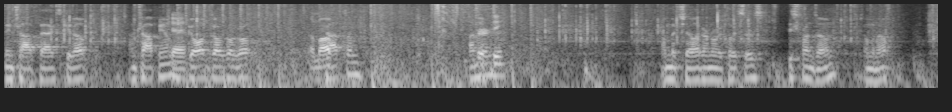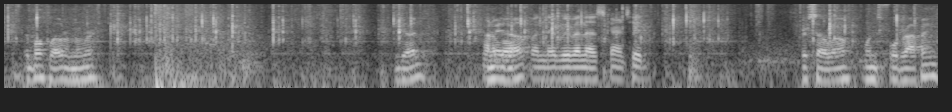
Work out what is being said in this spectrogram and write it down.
Then chop facts. Get up. I'm chopping him. Okay. Go up, go, go, go. I'm Chop up. him. Under. 50. I'm chill. I don't know where Clix is. He's front zone. Coming up. They're both low, remember? Good. I made it up. when they move in this guaranteed. They're so low. One's full dropping.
